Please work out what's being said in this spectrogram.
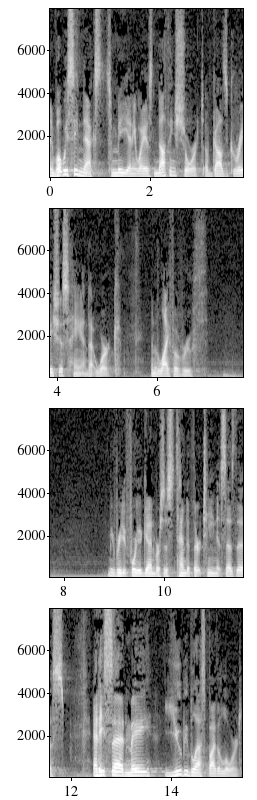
And what we see next, to me anyway, is nothing short of God's gracious hand at work in the life of Ruth. Let me read it for you again, verses 10 to 13. It says this And he said, May you be blessed by the Lord,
